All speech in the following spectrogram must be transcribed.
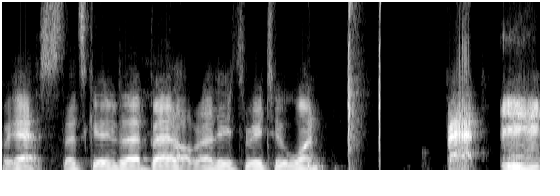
but yes, let's get into that battle. Ready? Three, two, one. Bat. Eh.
